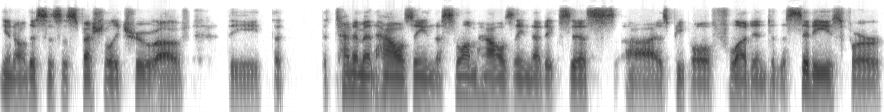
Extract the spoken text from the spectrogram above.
you know, this is especially true of the the the tenement housing, the slum housing that exists uh, as people flood into the cities for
